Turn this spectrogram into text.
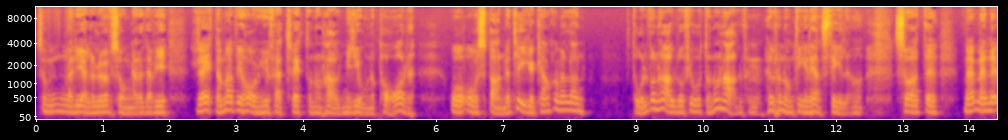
som när det gäller lövsångare där vi räknar med att vi har ungefär 13,5 miljoner par. Och, och spannet ligger kanske mellan 12,5 och 14,5 mm. eller någonting i den stilen. Så att, eh, men, men eh,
